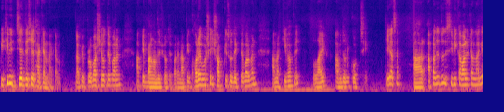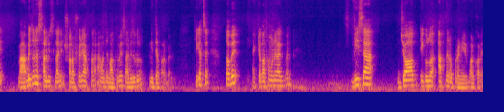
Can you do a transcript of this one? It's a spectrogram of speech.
পৃথিবীর যে দেশে থাকেন না কেন, আপনি প্রবাসী হতে পারেন, আপনি বাংলাদেশে হতে পারেন, আপনি ঘরে বসেই সব কিছু দেখতে পারবেন, আমরা কীভাবে লাইভ আবেদন করছি, ঠিক আছে? আর আপনাদের যদি সিবি কাভালেটা লাগে বা আবেদনের সার্ভিস লাগে, সরাসরি আপনারা আমাদের মাধ্যমে সার্ভিসগুলো নিতে পারবেন, ঠিক আছে? তবে একটা কথা মনে রাখবেন ভিসা জব এগুলো আপনার উপরে নির্ভর করে,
